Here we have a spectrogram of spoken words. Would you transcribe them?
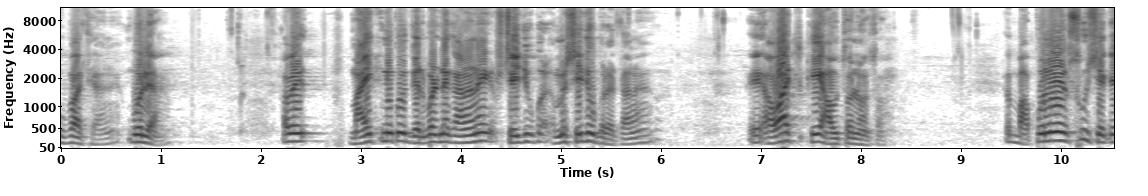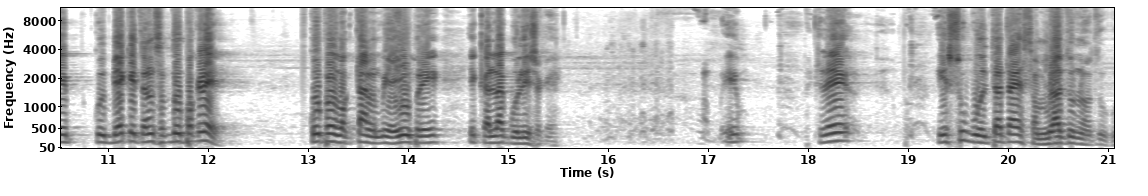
ઊભા થયા અને બોલ્યા. હવે માઇકની કોઈ ગરબડને કારણે સ્ટેજ ઉપર, અમે સ્ટેજ ઉપર હતા ને, એ અવાજ કંઈ આવતો નહોતો. બાપુને શું છે કે કોઈ બે કે ત્રણ શબ્દો પકડે, કોઈ પણ વક્તા એની ઉપર એ કલાક બોલી શકે. એ એટલે એ શું બોલતા હતા એ સંભળાતું નહોતું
